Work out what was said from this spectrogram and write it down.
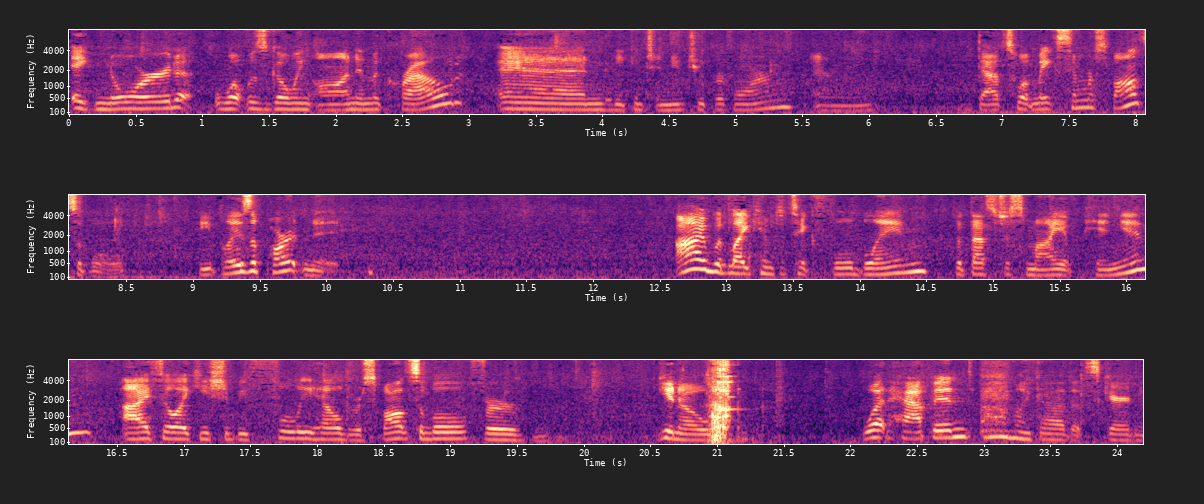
ignored what was going on in the crowd and he continued to perform and that's what makes him responsible he plays a part in it I would like him to take full blame, but that's just my opinion. I feel like he should be fully held responsible for, you know, what happened. Oh my god, that scared me.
